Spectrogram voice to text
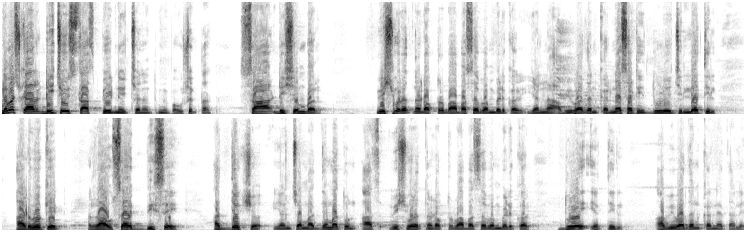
नमस्कार डी चोवीस तास पेड न्यूज चॅनल तुम्ही पाहू शकता. सहा डिसेंबर विश्वरत्न डॉक्टर बाबासाहेब आंबेडकर यांना अभिवादन करण्यासाठी धुळे जिल्ह्यातील ॲडव्होकेट रावसाहेब भिसे अध्यक्ष यांच्या माध्यमातून आज विश्वरत्न डॉक्टर बाबासाहेब आंबेडकर धुळे येथील अभिवादन करण्यात आले.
